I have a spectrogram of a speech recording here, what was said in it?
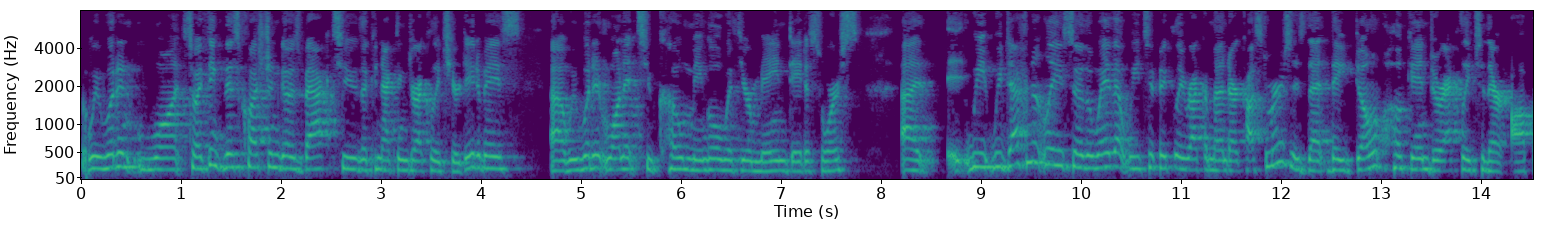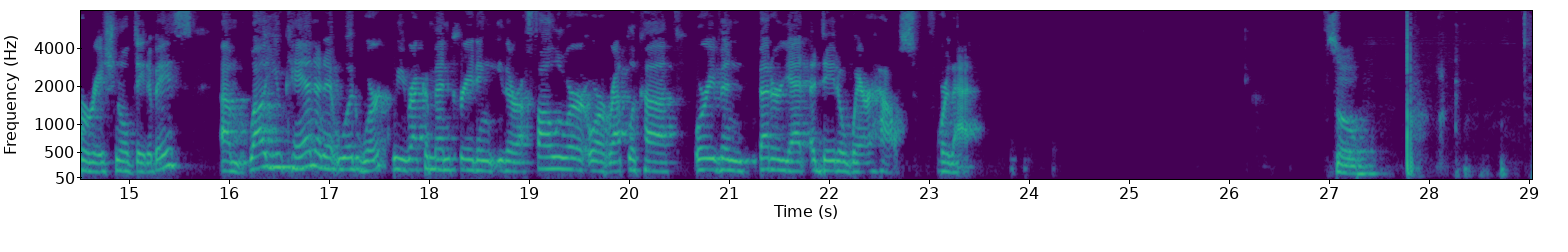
But we wouldn't want, so I think this question goes back to the connecting directly to your database. Uh, we wouldn't want it to commingle with your main data source. Uh, we, we definitely, so the way that we typically recommend our customers is that they don't hook in directly to their operational database. Um, while you can and it would work, we recommend creating either a follower or a replica, or even better yet, a data warehouse for that. So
